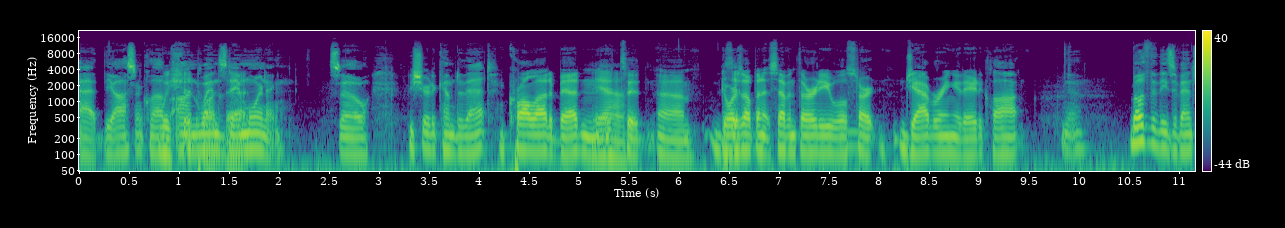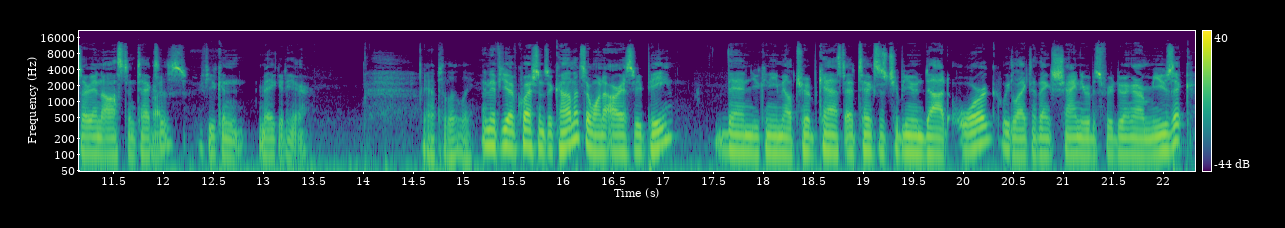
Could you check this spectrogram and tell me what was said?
at the Austin Club We on Wednesday that. morning. So be sure to come to that. crawl out of bed and Yeah. it's at, um, doors it- open at 7.30 we'll start jabbering at 8 o'clock Yeah. Both of these events are in Austin, Texas, if you can make it here. Absolutely. And if you have questions or comments or want to RSVP, then you can email tribcast at texastribune.org. We'd like to thank Shiny Ribs for doing our music.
